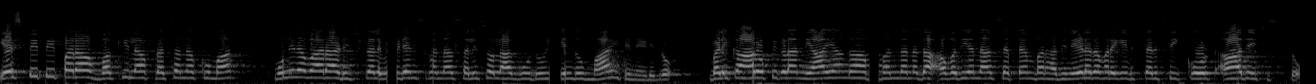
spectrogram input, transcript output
ಎಸ್ಪಿಪಿ ಪರ ವಕೀಲ ಪ್ರಸನ್ನ ಕುಮಾರ್ ಮುಂದಿನ ವಾರ ಡಿಜಿಟಲ್ ಎವಿಡೆನ್ಸ್ ಗಳನ್ನ ಸಲ್ಲಿಸಲಾಗುವುದು ಎಂದು ಮಾಹಿತಿ ನೀಡಿದರು. ಬಳಿಕ ಆರೋಪಿಗಳ ನ್ಯಾಯಾಂಗ ಬಂಧನದ ಅವಧಿಯನ್ನ ಸೆಪ್ಟೆಂಬರ್ ಹದಿನೇಳರವರೆಗೆ ವಿಸ್ತರಿಸಿ ಕೋರ್ಟ್ ಆದೇಶಿಸಿತು.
